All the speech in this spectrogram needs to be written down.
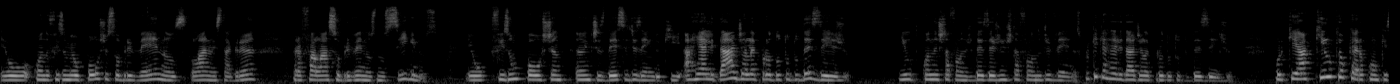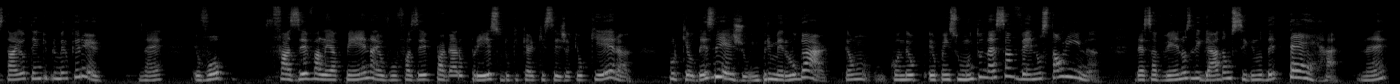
Eu, quando fiz o meu post sobre Vênus lá no Instagram, para falar sobre Vênus nos signos, eu fiz um post an antes desse dizendo que a realidade ela é produto do desejo. E quando a gente está falando de desejo, a gente está falando de Vênus. Por que, que a realidade é produto do desejo? Porque aquilo que eu quero conquistar, eu tenho que primeiro querer, né? Eu vou fazer valer a pena, eu vou fazer pagar o preço do que quer que seja que eu queira, porque eu desejo, em primeiro lugar. Então, quando eu, eu penso muito nessa Vênus taurina, dessa Vênus ligada a um signo de terra, né?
